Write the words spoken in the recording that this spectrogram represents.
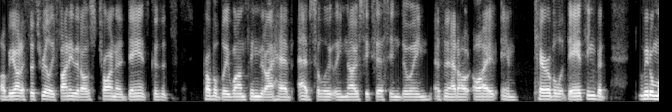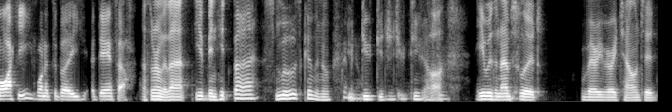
I'll be honest, it's really funny that I was trying to dance because it's probably one thing that I have absolutely no success in doing as an adult. I am terrible at dancing, but little Mikey wanted to be a dancer. Nothing wrong with that. You've been hit by a smooth criminal. criminal. Do, do, do, oh, he was an absolute, very, very talented,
